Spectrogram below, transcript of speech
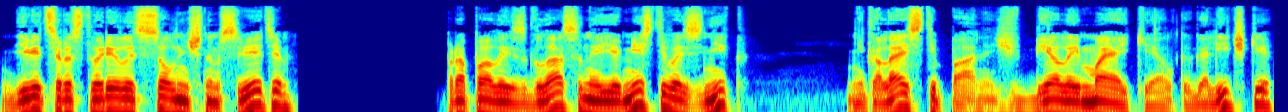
Девица растворилась в солнечном свете, пропала из глаз, и на ее месте возник Николай Степанович в белой майке алкоголичке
